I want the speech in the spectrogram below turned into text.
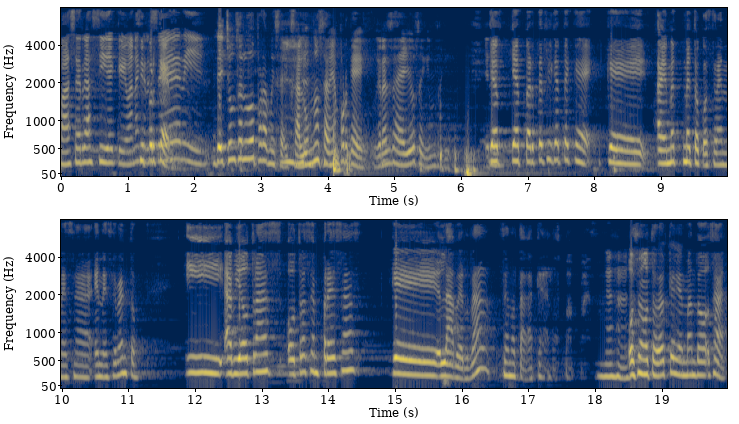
va a ser así de que van a Sí, crecer y De hecho, un saludo para mis exalumnos también, porque gracias a ellos seguimos aquí. Y, a- y aparte, fíjate que, que a mí me, me tocó estar en, esa, en ese evento. Y había otras, otras empresas que la verdad se notaba que eran los papás. Ajá, O se notaba que habían mandado, o sea,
